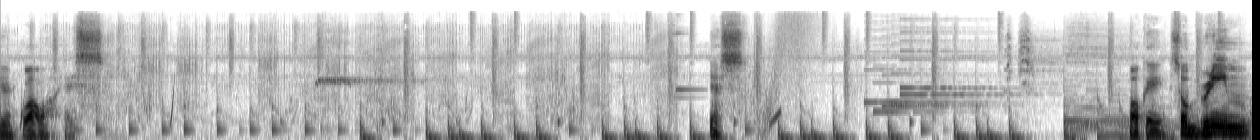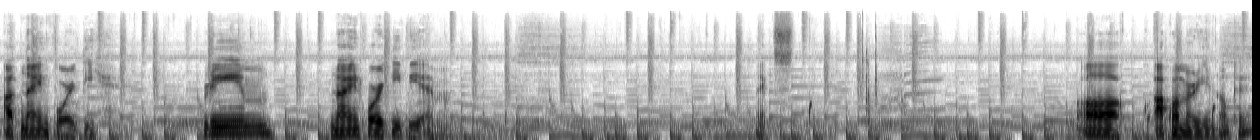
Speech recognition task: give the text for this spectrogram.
Yun. Yes. Yes. Okay, so Bream at 9.40. Bream, 9.40 p.m. Next. Uh, Aquamarine, okay.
